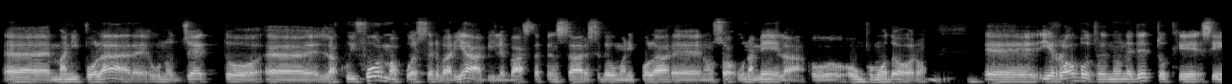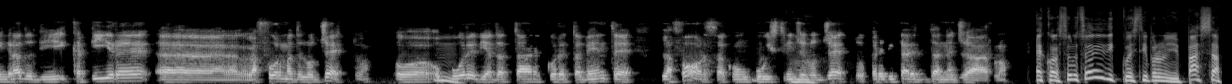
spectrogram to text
eh, manipolare un oggetto eh, la cui forma può essere variabile, basta pensare se devo manipolare, non so, una mela o, o un pomodoro. Mm-hmm. Eh, il robot non è detto che sia in grado di capire eh, la forma dell'oggetto. O, mm. oppure di adattare correttamente la forza con cui stringe mm. l'oggetto per evitare di danneggiarlo. Ecco, la soluzione di questi problemi passa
